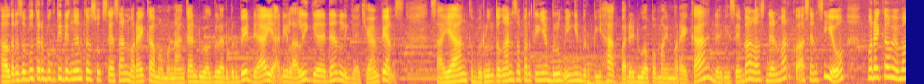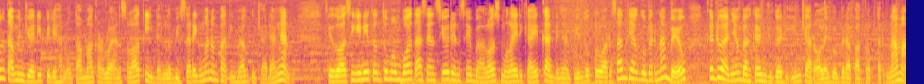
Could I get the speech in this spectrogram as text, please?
Hal tersebut terbukti dengan kesuksesan mereka memenangkan dua gelar berbeda yakni La Liga dan Liga Champions. Sayang, keberuntungan sepertinya belum ingin berpihak pada dua pemain mereka, Dani Ceballos dan Marco Asensio. Mereka memang tak menjadi pilihan utama Carlo Ancelotti dan lebih sering menempati bangku cadangan. Situasi ini tentu membuat Asensio dan Ceballos mulai dikaitkan dengan pintu keluar Santiago Bernabeu. Keduanya bahkan juga diincar oleh beberapa klub ternama.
